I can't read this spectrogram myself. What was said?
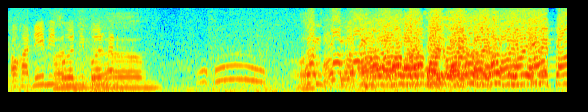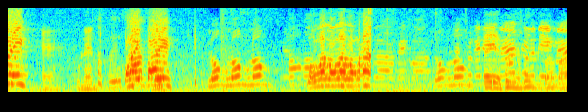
เอาคันนี้มีปืนมีปืนคัคันเดิมปล่อยปล่อยปล่อยปล่อยปล่อยปล่อยปล่อยโอเคกูเล่น ปล่อยปล่อยลงลงลงลงมาลงมาลงมา ลงลงชนกันเองนะชนกันเองนะ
